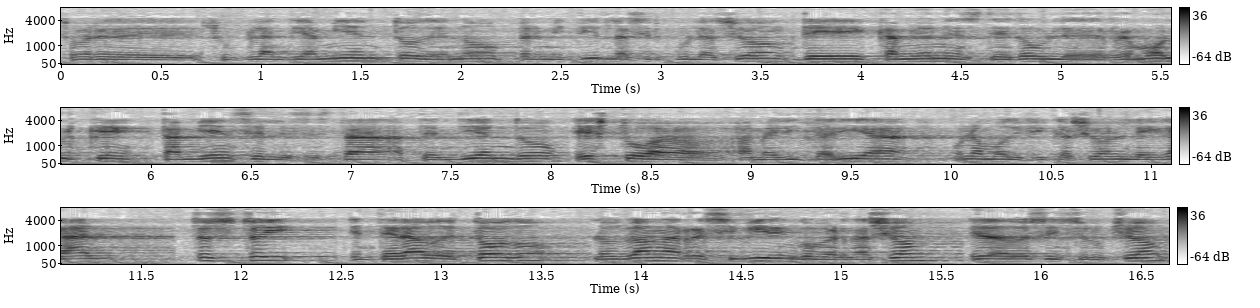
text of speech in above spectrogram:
sobre su planteamiento de no permitir la circulación de camiones de doble remolque. También se les está atendiendo esto ameritaría una modificación legal entonces estoy enterado de todo, los van a recibir en gobernación, he dado esa instrucción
